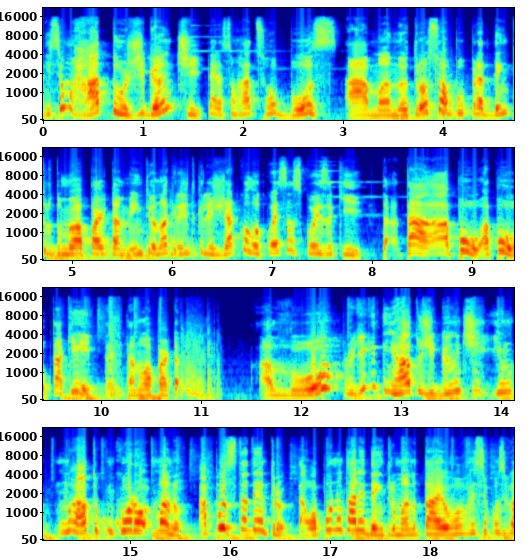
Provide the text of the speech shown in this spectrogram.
Isso é um rato gigante? Pera, são ratos robôs. Ah, mano, eu trouxe o Apu pra dentro do meu apartamento e eu não acredito que ele já colocou essas coisas aqui. Tá, tá, Apu, Apu, tá aqui. Tá, ele tá no apartamento. Alô? Por que que tem rato gigante e um, um rato com coroa? Mano, Apu tá dentro. Tá, o Apu não tá ali dentro, mano. Tá, eu vou ver se eu consigo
